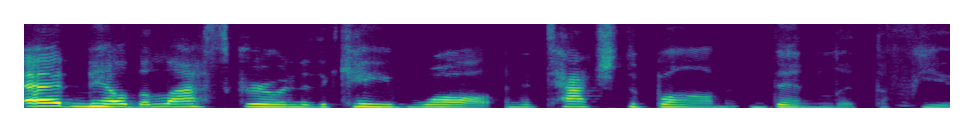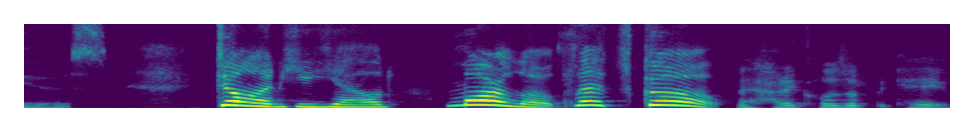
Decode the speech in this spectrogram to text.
Ed nailed the last screw into the cave wall and attached the bomb, then lit the fuse. Done, he yelled. Marlowe, let's go. Wait, How do you close up the cave?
